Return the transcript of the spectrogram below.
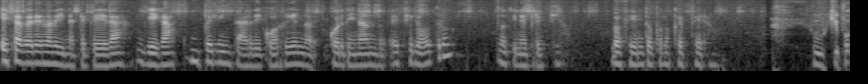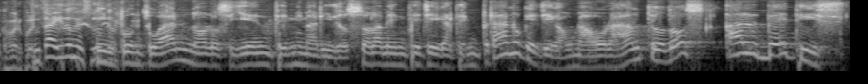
Esa adrenalina que te da, llega un pelín tarde, corriendo, coordinando esto y lo otro, no tiene precio. Lo siento por los que esperan. Uy, qué poca vergüenza. ¿Tú te has ido, Jesús? Impuntual, no lo siguiente, mi marido solamente llega temprano, que llega una hora antes o dos al Betis.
